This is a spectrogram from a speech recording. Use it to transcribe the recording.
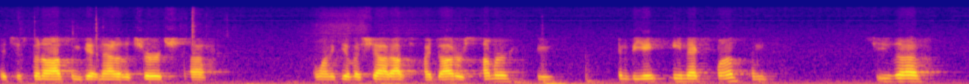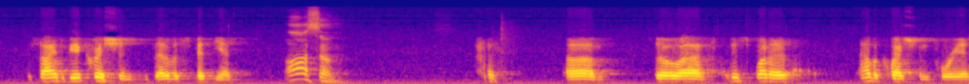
it's just been awesome getting out of the church. Uh, I want to give a shout out to my daughter, Summer, who's going to be 18 next month, and she's uh, decided to be a Christian instead of a Smithian. Awesome. Um, so uh, I just want to have a question for you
